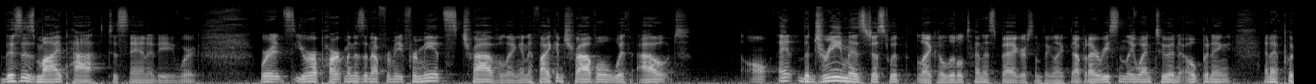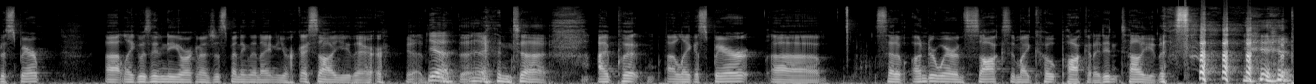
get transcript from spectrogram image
this is my path to sanity where where it's your apartment is enough for me. For me it's traveling. And if i can travel without all, and the dream is just with like a little tennis bag or something like that. But I recently went to an opening and I put a spare, uh, like it was in New York and I was just spending the night in New York. I saw you there, yeah, Yeah, the- yeah. and uh, I put uh, like a spare uh, set of underwear and socks in my coat pocket. I didn't tell you this.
